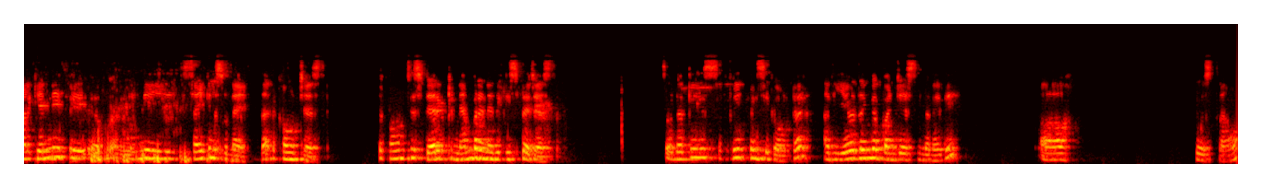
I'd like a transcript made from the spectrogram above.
మనకి ఎన్ని ఎన్ని సైకిల్స్ ఉన్నాయి దాన్ని కౌంట్ చేస్తాయి. సో కౌంట్ చేసి డైరెక్ట్ నెంబర్ అనేది డిస్ప్లే చేస్తుంది. So that is frequency counter అది ఏ విధంగా పనిచేస్తుంది అనేది చూస్తాము.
